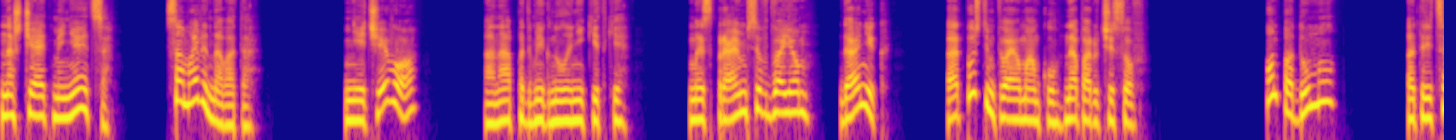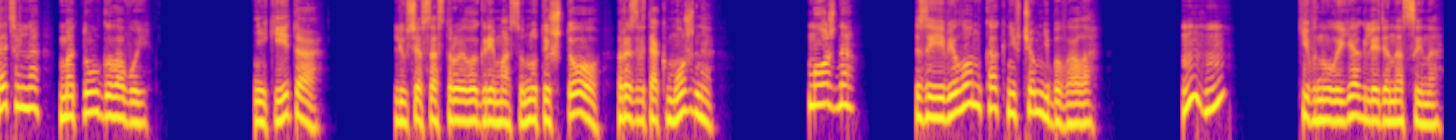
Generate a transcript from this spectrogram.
«Наш чай отменяется. Сама виновата». «Ничего», — она подмигнула Никитке. Мы справимся вдвоем, да, Ник? Отпустим твою мамку на пару часов?» Он подумал, отрицательно мотнул головой. «Никита!» Люся состроила гримасу. «Ну ты что, разве так можно?» «Можно», — заявил он, как ни в чем не бывало. «Угу», — кивнула я, глядя на сына.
